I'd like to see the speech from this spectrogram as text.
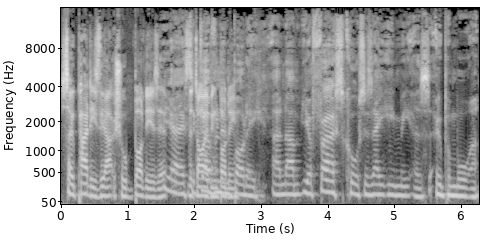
So PADI's the actual body, is it? Yeah, it's the the, diving body. body. And um, your first course is 18 meters open water.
